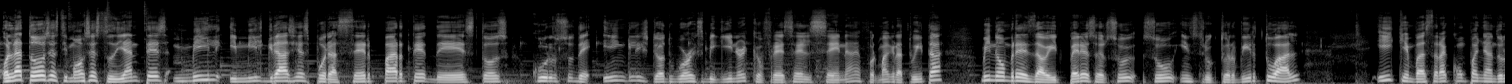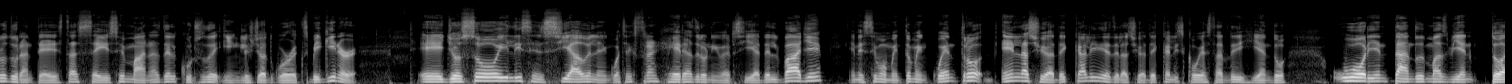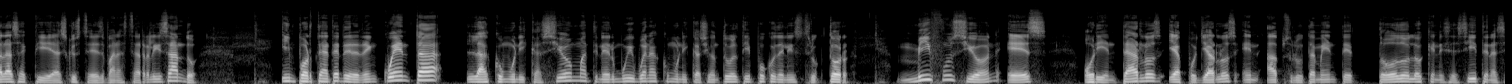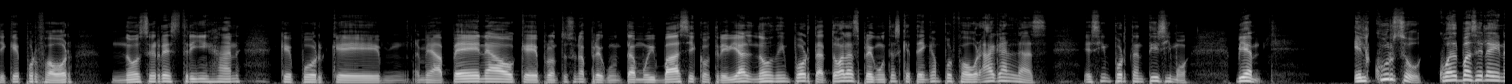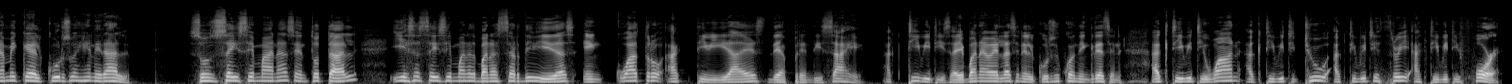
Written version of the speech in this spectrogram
Hola a todos estimados estudiantes, mil y mil gracias por hacer parte de estos cursos de English.works Beginner que ofrece el SENA de forma gratuita. Mi nombre es David Pérez, soy su, su instructor virtual y quien va a estar acompañándolos durante estas seis semanas del curso de English.works Beginner. Eh, yo soy licenciado en lenguas extranjeras de la Universidad del Valle. En este momento me encuentro en la ciudad de Cali. Desde la ciudad de Cali es que voy a estar dirigiendo u orientando más bien todas las actividades que ustedes van a estar realizando. Importante tener en cuenta la comunicación, mantener muy buena comunicación todo el tiempo con el instructor. Mi función es orientarlos y apoyarlos en absolutamente todo lo que necesiten, así que por favor no se restrinjan que porque mm, me da pena o que de pronto es una pregunta muy básica o trivial. No, no importa. Todas las preguntas que tengan, por favor, háganlas. Es importantísimo. Bien, el curso. ¿Cuál va a ser la dinámica del curso en general? Son seis semanas en total y esas seis semanas van a estar divididas en cuatro actividades de aprendizaje. Activities, ahí van a verlas en el curso cuando ingresen. Activity 1, Activity 2, Activity 3, Activity 4.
